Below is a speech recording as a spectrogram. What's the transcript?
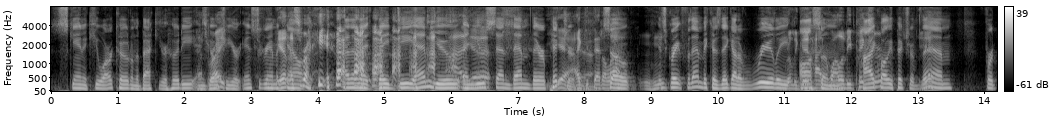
scan a QR code on the back of your hoodie and That's go right. to your Instagram Yeah, account. that's right. and then they, they DM you and you send them their picture. Yeah, I get that a so lot. Mhm. it's great for them because they got a really, Really good, awesome, high-quality picture. high quality picture of Yeah. them for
